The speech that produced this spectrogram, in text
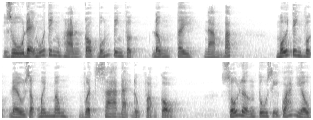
Dù đệ ngũ tinh hoàn có bốn tinh vực Đông, Tây, Nam, Bắc, mỗi tinh vực đều rộng mênh mông vượt xa đại đục vọng cổ. Số lượng tu sĩ quá nhiều,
